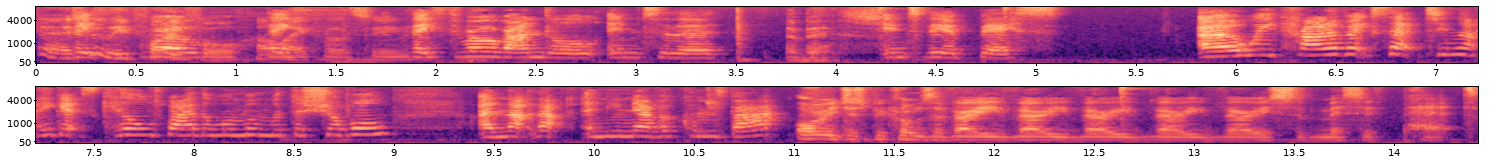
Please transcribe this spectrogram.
Yeah, it's they really throw playful. I they, like that scene. they throw Randall into the Abyss. into the abyss. Are we kind of accepting that he gets killed by the woman with the shovel, and that that and he never comes back? Or he just becomes a very, very, very, very, very submissive pet.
